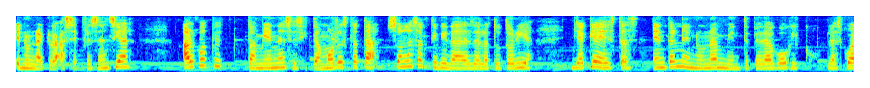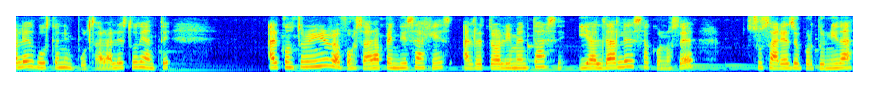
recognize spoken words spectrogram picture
en una clase presencial. Algo que también necesitamos rescatar son las actividades de la tutoría, ya que éstas entran en un ambiente pedagógico, las cuales buscan impulsar al estudiante al construir y reforzar aprendizajes, al retroalimentarse y al darles a conocer sus áreas de oportunidad.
